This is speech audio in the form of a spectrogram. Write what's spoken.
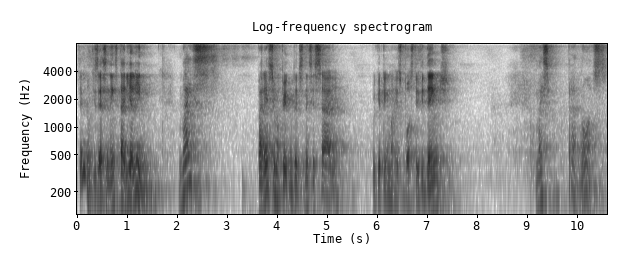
Se ele não quisesse, nem estaria ali. Mas parece uma pergunta desnecessária porque tem uma resposta evidente, mas para nós,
